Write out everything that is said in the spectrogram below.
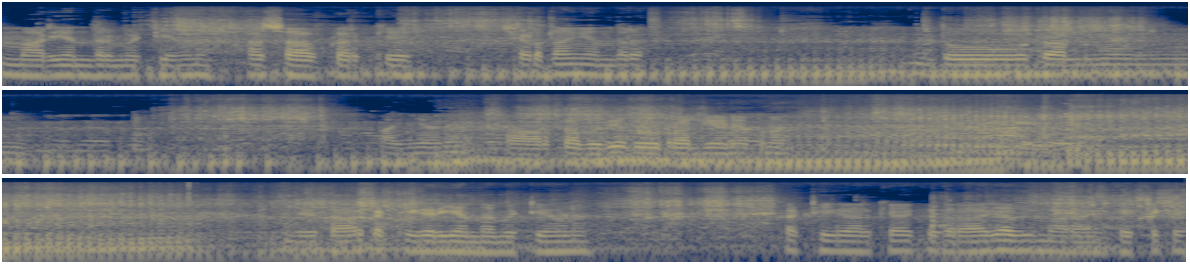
ਮਾਰੀ ਅੰਦਰ ਮਿੱਟੀ ਹੁਣ ਆ ਸਾਫ਼ ਕਰਕੇ ਛੱਡ ਦਾਂਗੇ ਅੰਦਰ। ਦੋ ਟਰਾਲੀਆਂ ਆਈਆਂ ਨੇ, ਸਾਰ ਤਾਂ ਵਧੀਆ ਦੋ ਟਰਾਲੀਆਂ ਨੇ ਆਪਣਾ। ਜਗਤਾਰ ਇਕੱਠੀ ਕਰੀ ਜਾਂਦਾ ਮਿੱਟੀ ਹੁਣ, ਇਕੱਠੀ ਕਰਕੇ ਇੱਕ ਗਰਾਜਾ ਵੀ ਮਾਰਾਂਗੇ ਖਿੱਚ ਕੇ।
